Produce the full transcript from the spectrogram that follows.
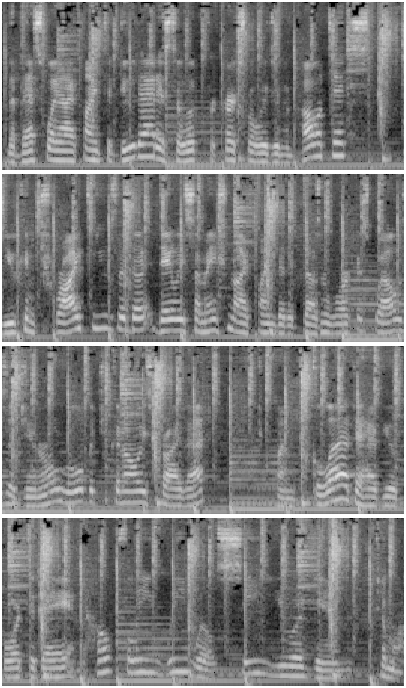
The best way I find to do that is to look for Kurt's Religion and Politics. You can try to use the daily summation. I find that it doesn't work as well as a general rule, but you can always try that. I'm glad to have you aboard today, and hopefully, we will see you again tomorrow.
